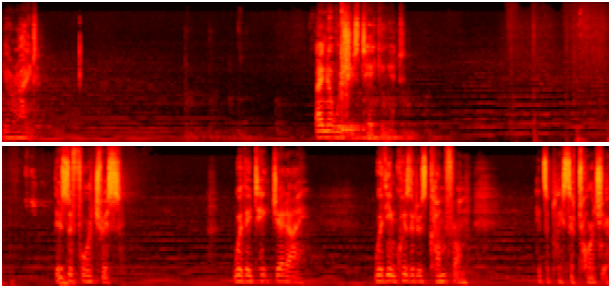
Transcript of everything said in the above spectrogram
You're right. I know where she's taking it. There's a fortress where they take Jedi, where the Inquisitors come from. It's a place of torture.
